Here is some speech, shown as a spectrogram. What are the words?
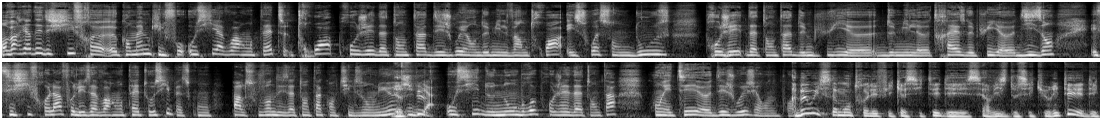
On va regarder des chiffres euh, quand même qu'il faut aussi avoir en tête. Trois projets d'attentats déjoués en 2023 et 72 projets d'attentats depuis 2013, euh, depuis 10 euh, ans. Et ces chiffres-là, faut les avoir en tête aussi parce qu'on parle souvent des attentats quand ils ont lieu. Il y a aussi de nombreux projets d'attentats qui ont été euh, déjoués, Jérôme Ah ben oui, ça montre l'efficacité des services de sécurité et des,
